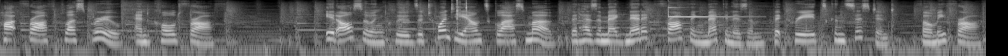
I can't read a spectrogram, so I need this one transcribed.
hot froth plus brew, and cold froth. It also includes a 20-ounce glass mug that has a magnetic frothing mechanism that creates consistent, foamy froth.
